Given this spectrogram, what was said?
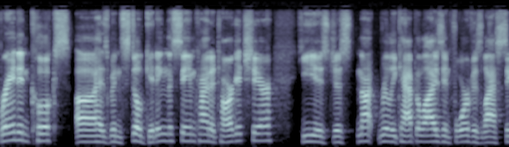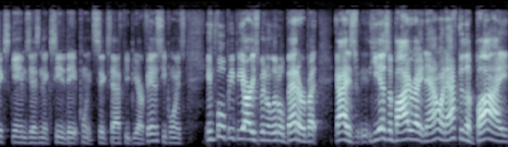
Brandin Cooks uh, has been still getting the same kind of target share. He is just not really capitalized in four of his last six games. He hasn't exceeded 8.6 half PPR fantasy points. In full PPR, he's been a little better, but guys, he has a bye right now. And after the bye,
